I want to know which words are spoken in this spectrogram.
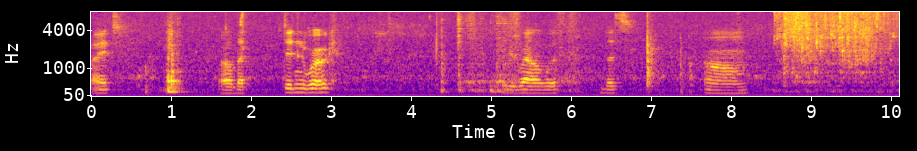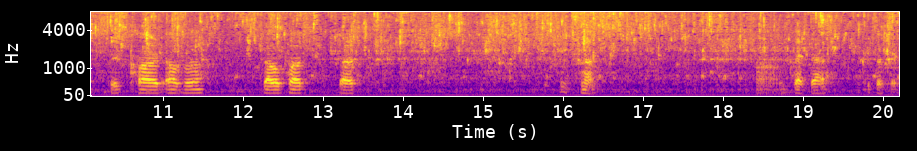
Right. Well, that didn't work pretty well with this um, this part of a flower pot, but it's not um, that bad. It's okay.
